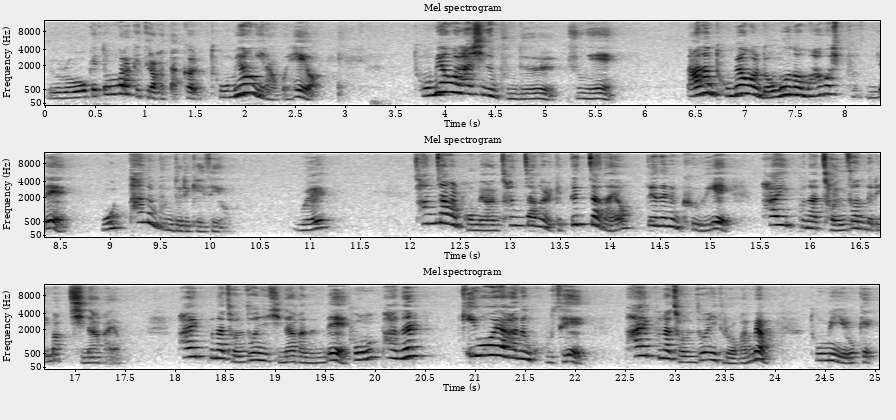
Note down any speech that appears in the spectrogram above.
이렇게 동그랗게 들어갔다. 그걸 도명이라고 해요. 도명을 하시는 분들 중에 나는 도명을 너무너무 하고 싶은데 못하는 분들이 계세요. 왜? 천장을 보면 천장을 이렇게 뜯잖아요. 뜯으면 그 위에 파이프나 전선들이 막 지나가요. 파이프나 전선이 지나가는데 동판을 끼워야 하는 곳에 파이프나 전선이 들어가면 돔이 이렇게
